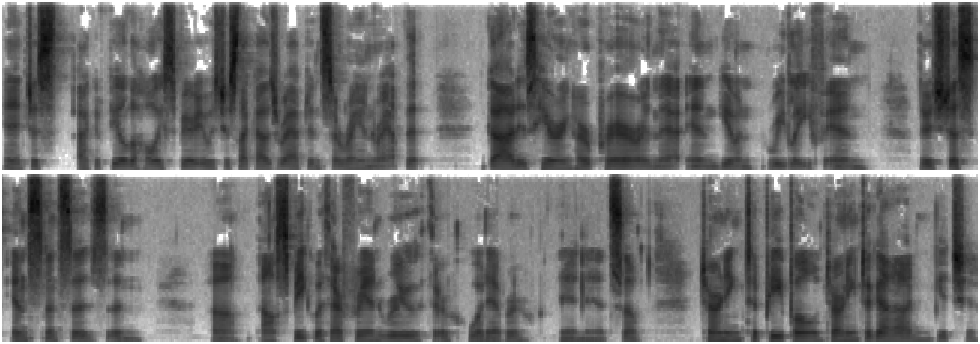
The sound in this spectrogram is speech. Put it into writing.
And it just, I could feel the Holy Spirit. It was just like I was wrapped in saran wrap that God is hearing her prayer and that and giving relief. And there's just instances, and uh, I'll speak with our friend Ruth or whatever. And it's so uh, turning to people and turning to God and get you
